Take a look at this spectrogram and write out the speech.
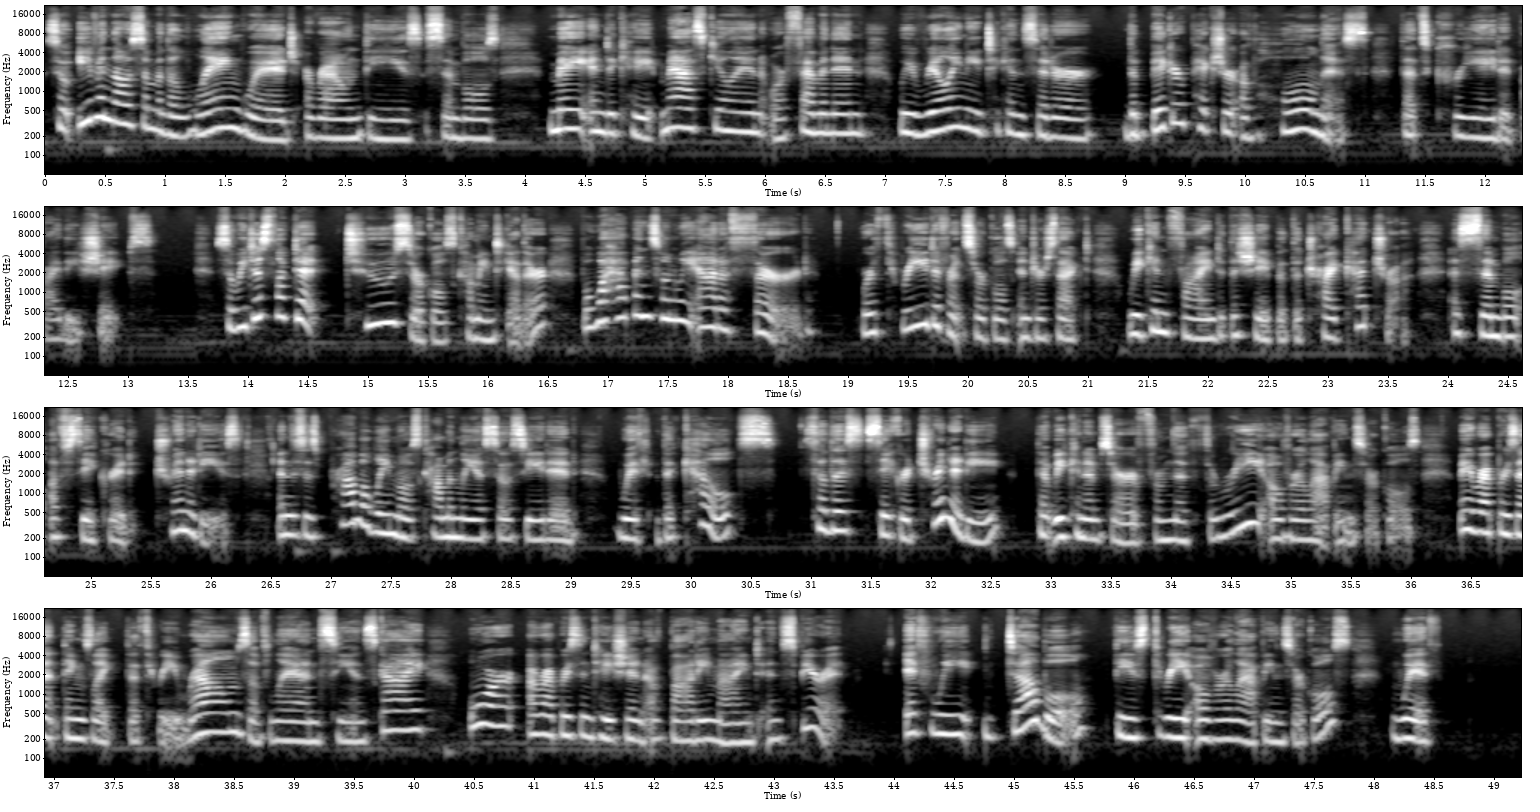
So, even though some of the language around these symbols may indicate masculine or feminine, we really need to consider the bigger picture of wholeness that's created by these shapes. So, we just looked at two circles coming together, but what happens when we add a third? Where three different circles intersect, we can find the shape of the triquetra, a symbol of sacred trinities. And this is probably most commonly associated with the Celts. So, this sacred trinity that we can observe from the three overlapping circles may represent things like the three realms of land, sea, and sky, or a representation of body, mind, and spirit. If we double these three overlapping circles with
